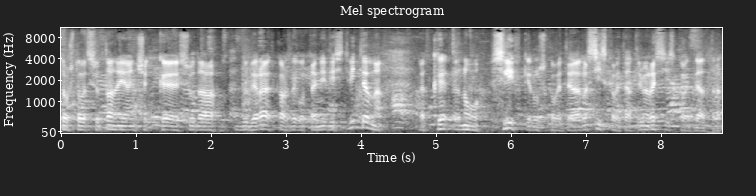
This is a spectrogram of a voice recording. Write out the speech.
то, что вот Светлана Янчик э, сюда выбирает каждый год, они действительно к, ну, сливки русского театра, российского театра, именно российского театра.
